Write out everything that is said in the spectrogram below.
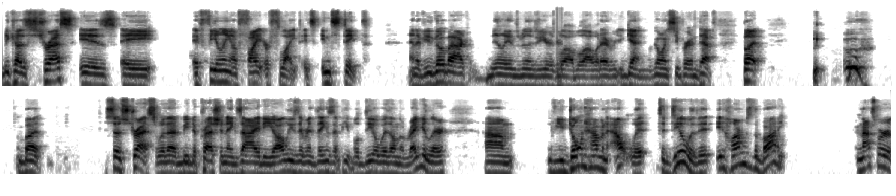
because stress is a a feeling of fight or flight. It's instinct. And if you go back millions, millions of years, blah blah, whatever. Again, we're going super in depth, but ooh, but so stress, whether that be depression, anxiety, all these different things that people deal with on the regular, um, if you don't have an outlet to deal with it, it harms the body. And that's where,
